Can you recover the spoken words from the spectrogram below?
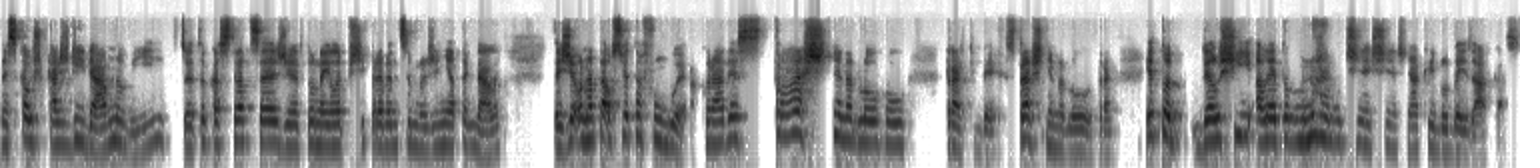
dneska už každý dávno ví, co je to kastrace, že je to nejlepší prevence množení a tak dále. Takže ona, ta osvěta funguje, akorát je strašně na dlouhou trať běh, strašně na dlouhou trať. Je to delší, ale je to mnohem účinnější než nějaký blbý zákaz.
